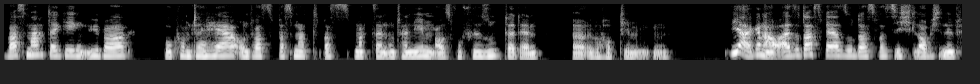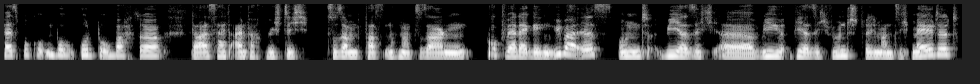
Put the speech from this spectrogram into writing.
was macht der Gegenüber, wo kommt er her und was, was, macht, was macht sein Unternehmen aus, wofür sucht er denn äh, überhaupt jemanden? Ja, genau. Also das wäre so das, was ich, glaube ich, in den Facebook-Gruppen gut beobachte. Da ist halt einfach wichtig, zusammenfassend nochmal zu sagen, guck, wer der Gegenüber ist und wie er sich, äh, wie, wie er sich wünscht, wenn man sich meldet.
